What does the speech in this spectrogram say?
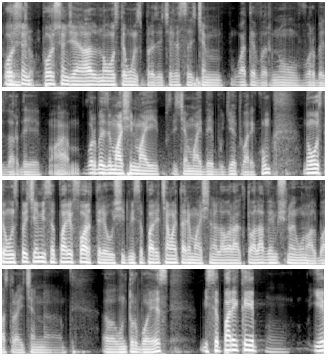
Porsche, unică. Porsche în general 911, să zicem, whatever, nu vorbesc doar de, a, vorbesc de mașini mai, să zicem, mai de buget oarecum. 911 mi se pare foarte reușit, mi se pare cea mai tare mașină la ora actuală, avem și noi unul albastru aici în uh, un Turbo S. Mi se pare că e, e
